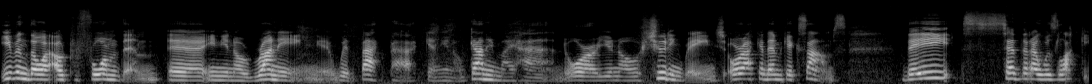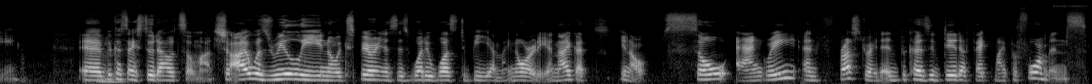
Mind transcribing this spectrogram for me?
even though I outperformed them uh, in you know running with backpack and you know gun in my hand or you know shooting range or academic exams, they said that I was lucky. Uh, because I stood out so much, so I was really, you know, experienced what it was to be a minority, and I got, you know, so angry and frustrated because it did affect my performance.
